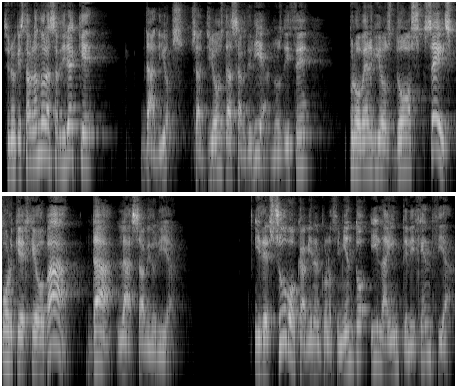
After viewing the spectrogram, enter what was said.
Sino que está hablando de la sabiduría que da Dios. O sea, Dios da sabiduría. Nos dice Proverbios 2, 6, porque Jehová da la sabiduría. y de su boca viene el conocimiento y la inteligencia.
